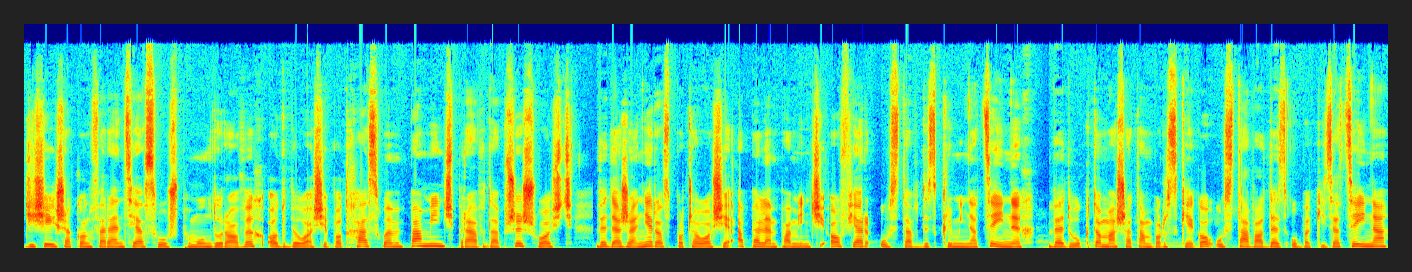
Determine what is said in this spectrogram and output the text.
Dzisiejsza konferencja służb mundurowych odbyła się pod hasłem Pamięć, Prawda, Przyszłość. Wydarzenie rozpoczęło się apelem pamięci ofiar ustaw dyskryminacyjnych. Według Tomasza Tamborskiego ustawa dezubekizacyjna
